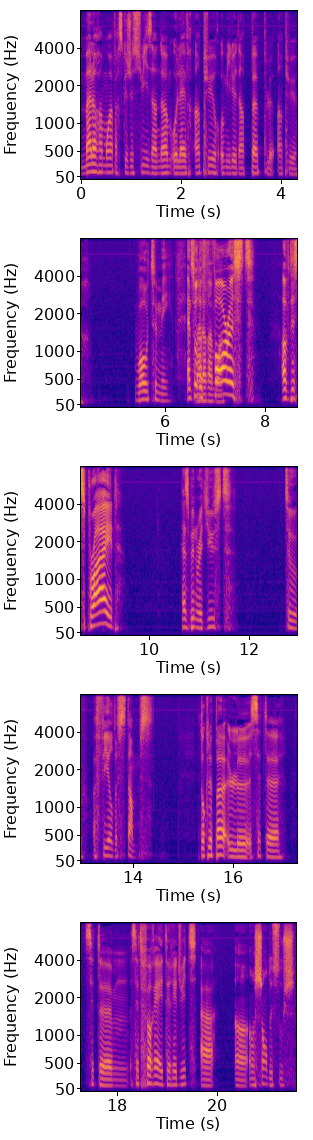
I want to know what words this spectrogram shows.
Malheur à moi parce que je suis un homme aux lèvres impures au milieu d'un peuple impur. Woe to me. And so Malheur the forest of this pride has been reduced to a field of stumps. Donc le, le- cette, euh, cette, euh, cette forêt a été réduite à un, un champ de souches.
